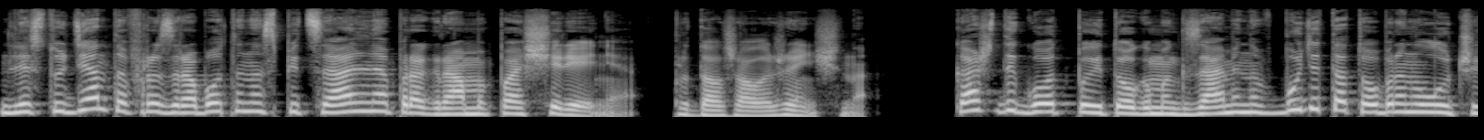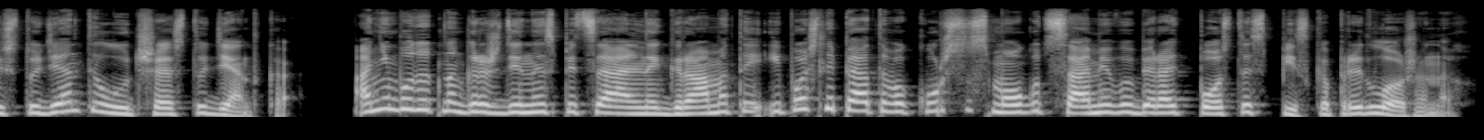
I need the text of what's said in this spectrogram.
«Для студентов разработана специальная программа поощрения», продолжала женщина. «Каждый год по итогам экзаменов будет отобран лучший студент и лучшая студентка. Они будут награждены специальной грамотой и после пятого курса смогут сами выбирать пост из списка предложенных.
